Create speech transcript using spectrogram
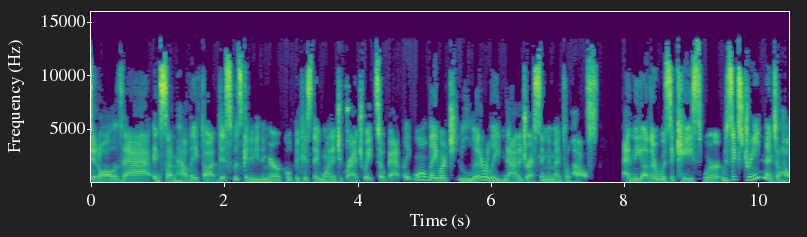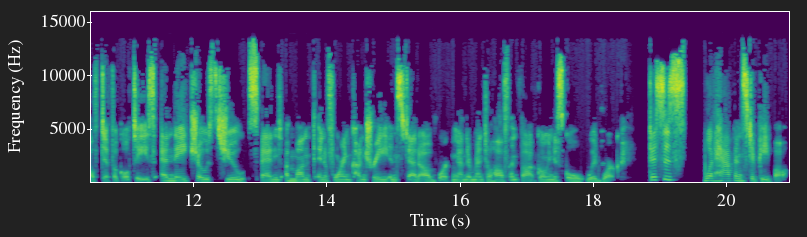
did all of that. And somehow they thought this was going to be the miracle because they wanted to graduate so badly. Well, they were literally not addressing the mental health. And the other was a case where it was extreme mental health difficulties and they chose to spend a month in a foreign country instead of working on their mental health and thought going to school would work. This is what happens to people.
